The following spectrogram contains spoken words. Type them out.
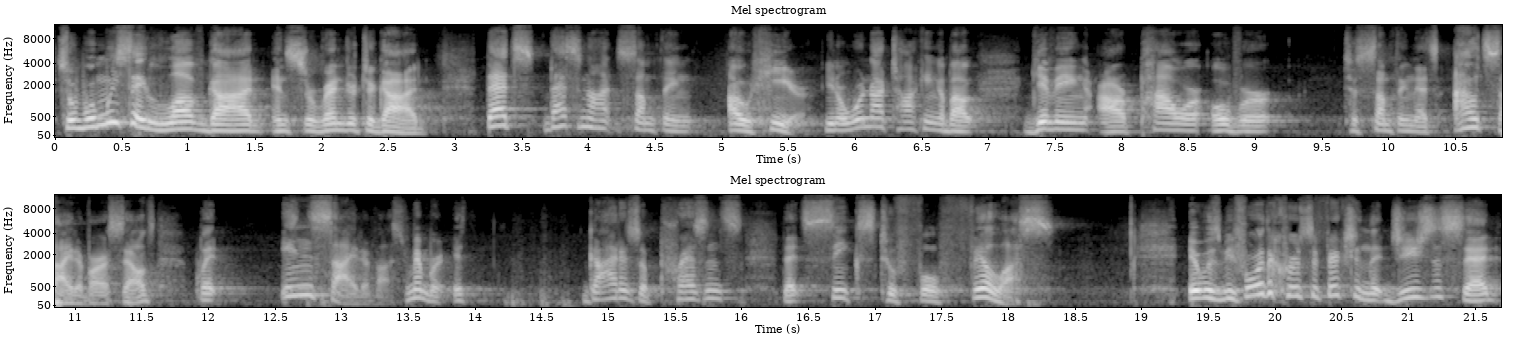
So when we say love God and surrender to God, that's, that's not something out here. You know, we're not talking about giving our power over to something that's outside of ourselves, but inside of us. Remember, it, God is a presence that seeks to fulfill us. It was before the crucifixion that Jesus said,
